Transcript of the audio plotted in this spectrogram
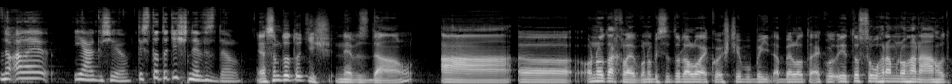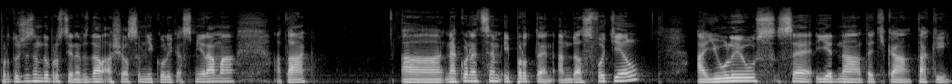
No ale jak, že jo? Ty jsi to totiž nevzdal. Já jsem to totiž nevzdal a uh, ono takhle, ono by se to dalo jako ještě obejít a bylo to, jako, je to souhra mnoha náhod, protože jsem to prostě nevzdal a šel jsem několika směrama a tak. A nakonec jsem i pro ten Andas fotil a Julius se jedná teďka taky,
